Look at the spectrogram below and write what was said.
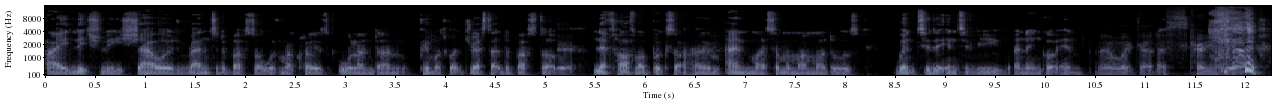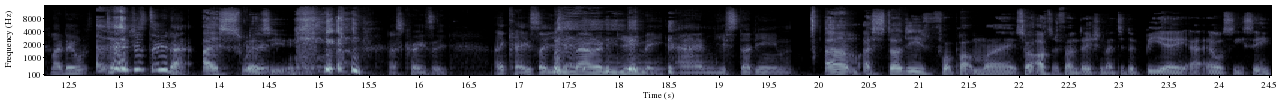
I literally showered, ran to the bus stop with my clothes all undone. Pretty much got dressed at the bus stop. Yeah. Left half my books at home and my some of my models. Went to the interview and then got in. oh my god, that's crazy. like, they, did they just do that? I swear to you. That's crazy. Okay, so you're now in uni and you're studying. Um, I studied for part of my so after the foundation, I did a BA at LCC,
